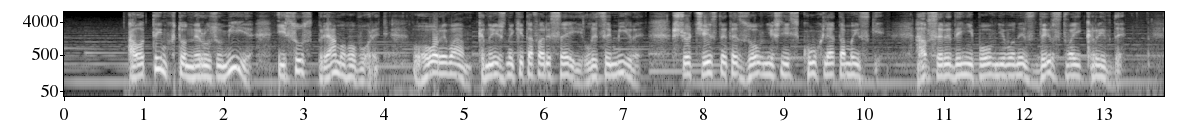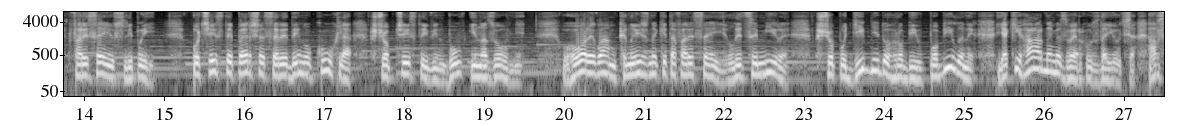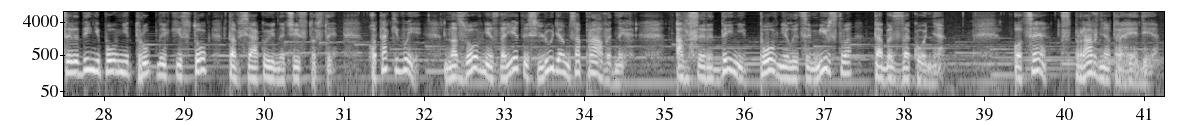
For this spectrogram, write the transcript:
А от тим, хто не розуміє, Ісус прямо говорить: горе вам, книжники та фарисеї, лицеміри, що чистите зовнішність кухля та миски, а всередині повні вони здирства і кривди. Фарисею сліпий, очисти перше середину кухля, щоб чистий він був і назовні. Горе вам, книжники та фарисеї, лицеміри, що подібні до гробів побілених, які гарними зверху здаються, а всередині повні трупних кісток та всякої нечистости. Отак і ви назовні здаєтесь людям за праведних, а всередині повні лицемірства та беззаконня. Оце справжня трагедія.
